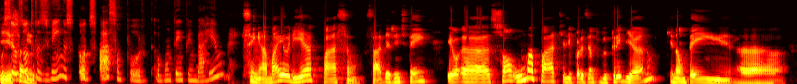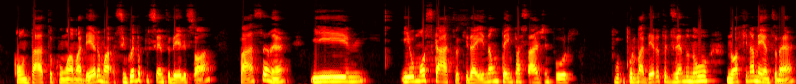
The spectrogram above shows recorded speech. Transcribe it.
Os Isso seus outros vinhos todos passam por algum tempo em barril? Sim, a maioria passam, sabe? A gente tem eu, uh, só uma parte ali, por exemplo, do Trebbiano, que não tem uh, contato com a madeira, uma, 50% dele só passa, né? E e o moscato, que daí não tem passagem por, por, madeira, estou dizendo no, no afinamento, né?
